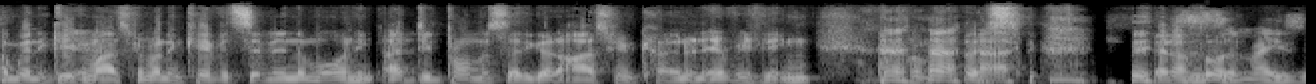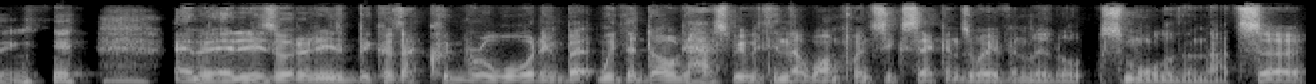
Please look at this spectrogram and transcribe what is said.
I'm going to give him ice cream. I don't care if it's seven in the morning. I did promise it. He got an ice cream cone and everything. this I is thought- amazing. and, and it is what it is because I could reward him, but with the dog it has to be within that 1.6 seconds or even a little smaller than that. So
